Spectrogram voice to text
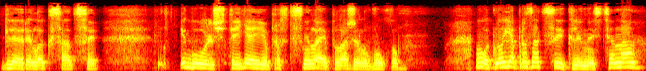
для релаксации, игольчатая, я ее просто сняла и положила в угол. Вот, но я про зацикленность. Она,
